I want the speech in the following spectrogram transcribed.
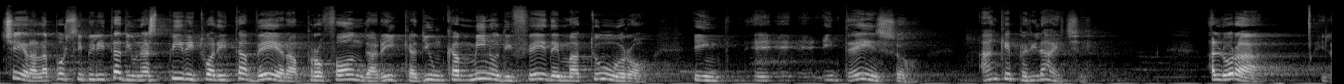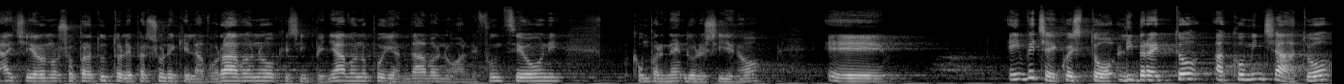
c'era la possibilità di una spiritualità vera, profonda, ricca, di un cammino di fede maturo, in, in, intenso, anche per i laici. Allora i laici erano soprattutto le persone che lavoravano, che si impegnavano, poi andavano alle funzioni, comprendendole sì e no. E, e invece questo libretto ha cominciato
